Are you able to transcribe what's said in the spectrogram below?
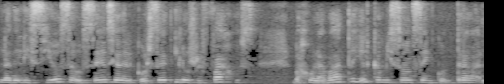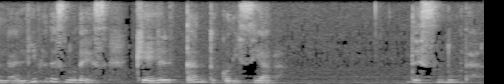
la deliciosa ausencia del corset y los refajos. Bajo la bata y el camisón se encontraba la libre desnudez que él tanto codiciaba. Desnuda.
